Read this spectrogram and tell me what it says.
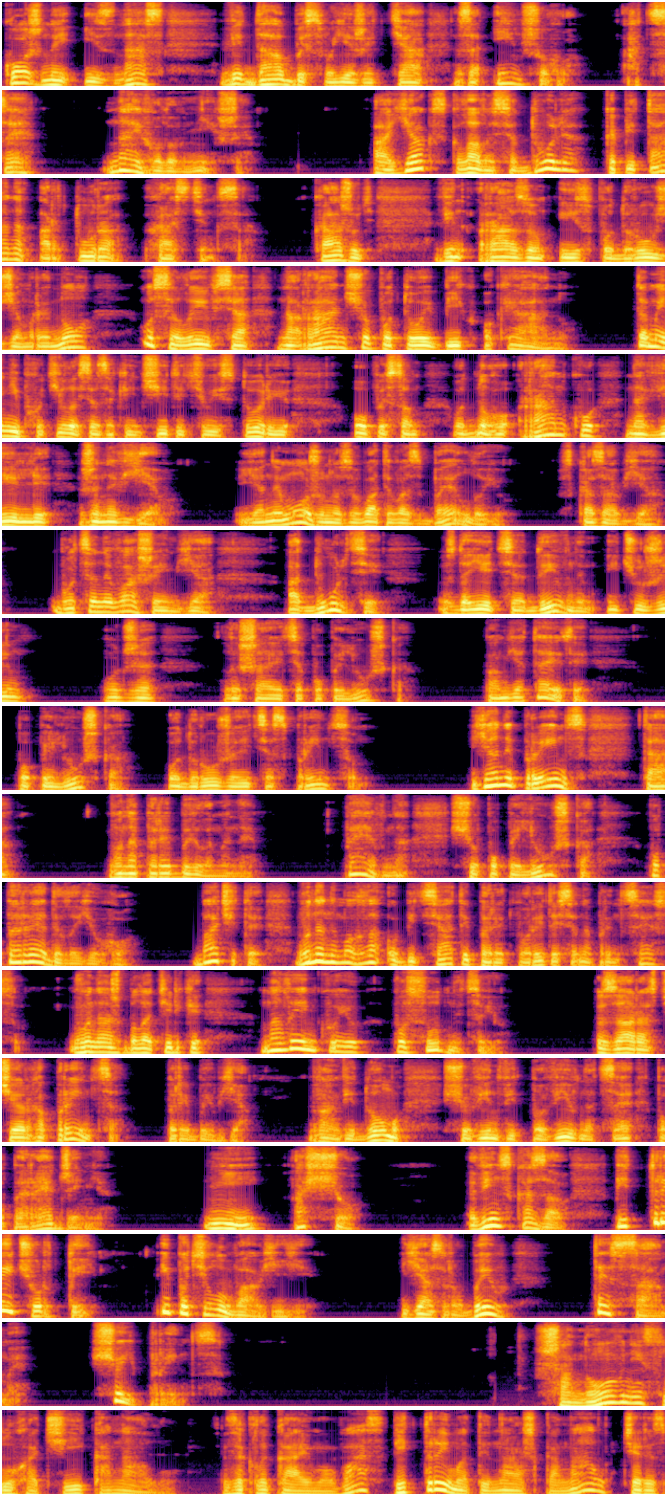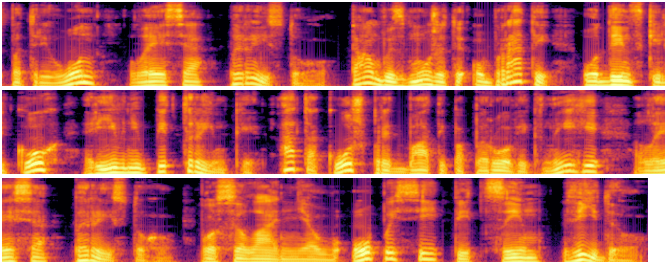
Кожний із нас віддав би своє життя за іншого, а це найголовніше. А як склалася доля капітана Артура Гастінгса? Кажуть, він разом із подружжям Рено оселився на ранчо по той бік океану. Та мені б хотілося закінчити цю історію описом одного ранку на віллі Женев'єв. Я не можу називати вас Беллою, сказав я, бо це не ваше ім'я, а дульці, здається, дивним і чужим. Отже, лишається попелюшка. Пам'ятаєте, попелюшка одружується з принцом. Я не принц, та вона перебила мене. Певна, що попелюшка попередила його. Бачите, вона не могла обіцяти перетворитися на принцесу. Вона ж була тільки маленькою посудницею. Зараз черга принца, перебив я. Вам відомо, що він відповів на це попередження? Ні, а що? Він сказав під три чорти і поцілував її. Я зробив те саме, що й принц. Шановні слухачі каналу, закликаємо вас підтримати наш канал через Patreon Леся Перистого. Там ви зможете обрати один з кількох рівнів підтримки, а також придбати паперові книги Леся Перистого. Посилання в описі під цим відео.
